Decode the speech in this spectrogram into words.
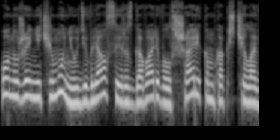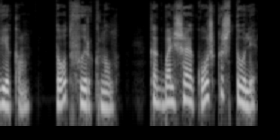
Он уже ничему не удивлялся и разговаривал с Шариком как с человеком. Тот фыркнул. Как большая кошка, что ли?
